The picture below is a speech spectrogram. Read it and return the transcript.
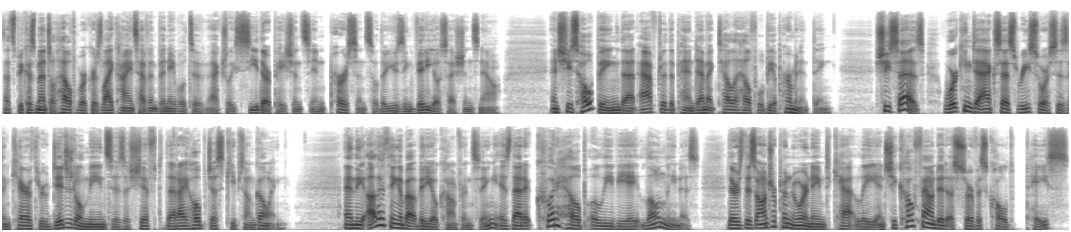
That's because mental health workers like Heinz haven't been able to actually see their patients in person, so they're using video sessions now. And she's hoping that after the pandemic, telehealth will be a permanent thing. She says working to access resources and care through digital means is a shift that I hope just keeps on going. And the other thing about video conferencing is that it could help alleviate loneliness. There's this entrepreneur named Kat Lee, and she co founded a service called PACE.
